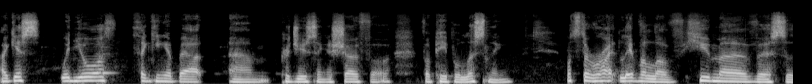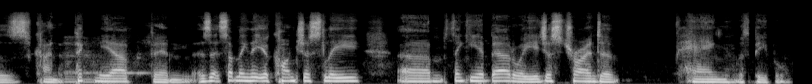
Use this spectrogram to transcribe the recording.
I guess when you're thinking about um, producing a show for, for people listening, what's the right level of humor versus kind of pick me up? And is that something that you're consciously um, thinking about, or are you just trying to hang with people?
